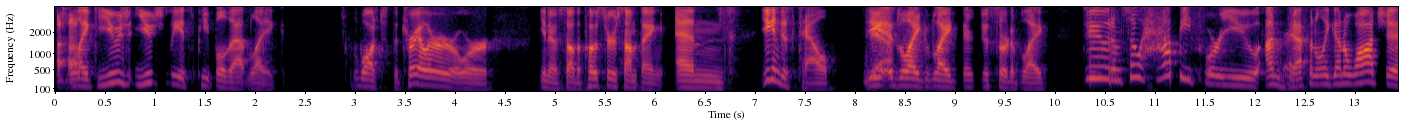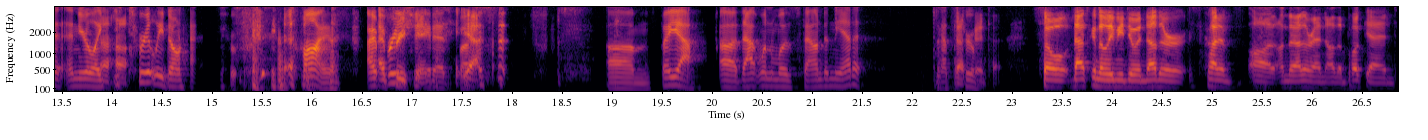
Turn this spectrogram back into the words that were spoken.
Uh-huh. Like, us- usually it's people that like watched the trailer or you know saw the poster or something, and you can just tell. Yeah. like, like they're just sort of like, dude, I'm so happy for you. I'm Right. definitely gonna watch it, and you're like, Uh-huh. you really don't have to. It's fine. I appreciate appreciate, it. it. But, um, but yeah, uh, that one was found in the edit. That's, That's true. fantastic. So that's going to lead me to another it's kind of uh, on the other end, on the book end.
